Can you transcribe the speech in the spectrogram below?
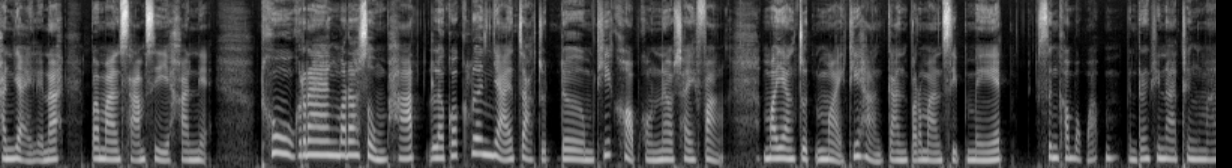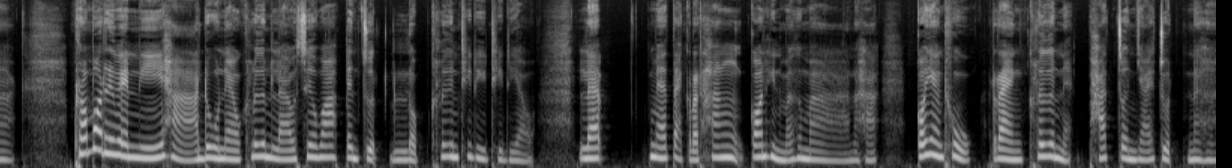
คันใหญ่เลยนะ ประมาณ 3-4 คันเนี่ยถูกแรงมรสุมพัด แล้วก็เคลื่อนย้ายจากจุดเดิมที่ขอบของแนวชายฝั่ง มายังจุดใหม่ที่ห่างกันประมาณ 10 เมตร ซึ่งเขาบอกว่าเป็นเรื่องที่น่าทึ่งมาก เพราะบริเวณนี้หาดูแนวคลื่นแล้วเชื่อว่าเป็นจุดหลบคลื่นที่ดีทีเดียว และ แม้แต่กระทั่งก้อนหินมหึมานะคะ ก็ยังถูกแรงคลื่นเนี่ยพัดจนย้ายจุดนะคะ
